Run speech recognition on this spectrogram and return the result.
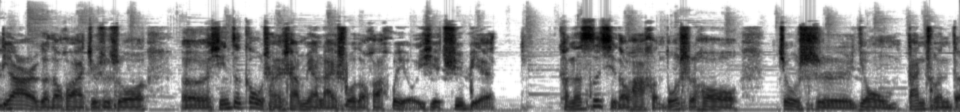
第二个的话就是说，呃，薪资构成上面来说的话，会有一些区别。可能私企的话，很多时候就是用单纯的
